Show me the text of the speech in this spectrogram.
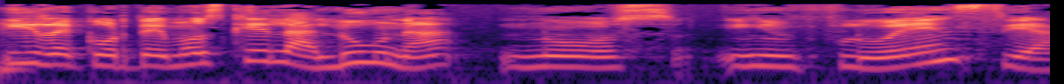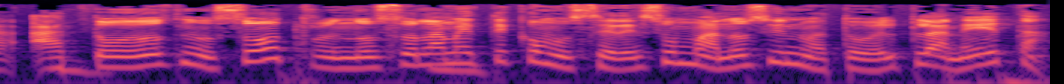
Y recordemos que la luna nos influencia a todos nosotros, no solamente como seres humanos, sino a todo el planeta.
